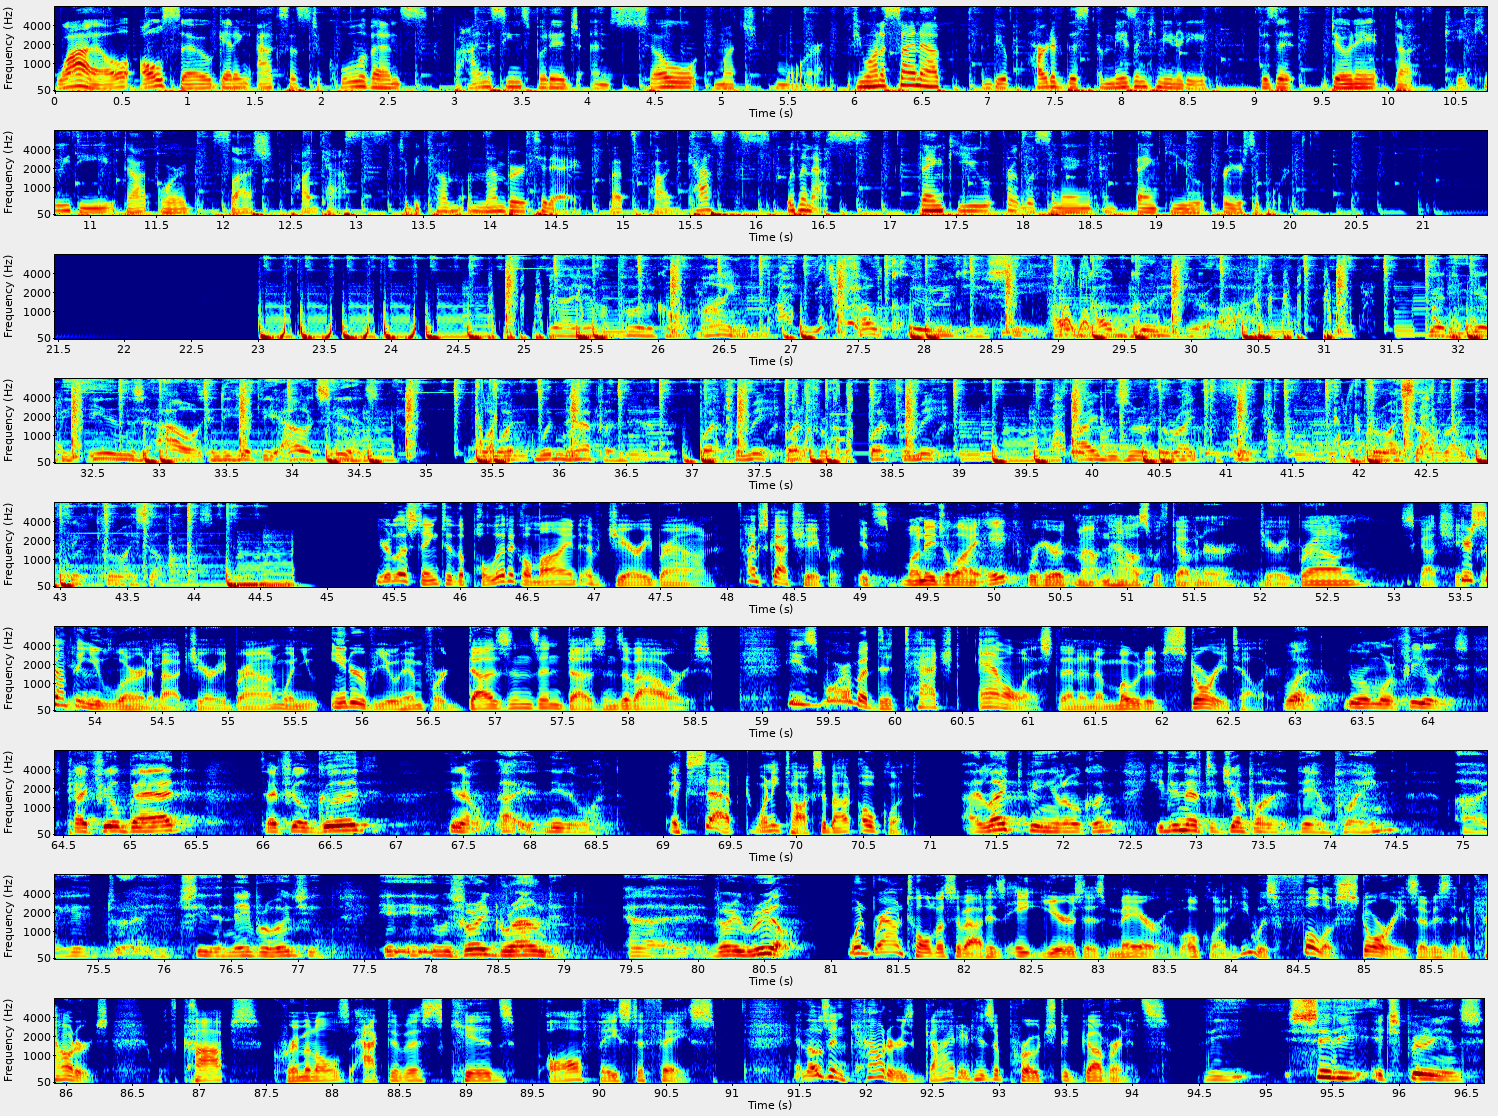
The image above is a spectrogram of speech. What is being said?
while also getting access to cool events, behind the scenes footage, and so much more. If you want to sign up and be a part of this amazing community, visit donate.kqed.org slash podcasts to become a member today. That's podcasts with an S. Thank you for listening and thank you for your support. I have a political mind. How clearly do you see? How, how good out and to get the outs in. What, what wouldn't happen but for me? But for, but for me. I reserve the right to think for myself. Right to think for myself. You're listening to The Political Mind of Jerry Brown. I'm Scott Shafer. It's Monday, July 8th. We're here at Mountain House with Governor Jerry Brown. Scott Shafer. Here's something here. you learn about Jerry Brown when you interview him for dozens and dozens of hours. He's more of a detached analyst than an emotive storyteller. What? You want more feelings? Do I feel bad? Do I feel good? You know, I, neither one. Except when he talks about Oakland. I liked being in Oakland. You didn't have to jump on a damn plane. Uh, you'd, you'd, see the neighborhoods. It, it, was very grounded and uh, very real. When Brown told us about his eight years as mayor of Oakland, he was full of stories of his encounters with cops, criminals, activists, kids, all face to face. And those encounters guided his approach to governance. The city experience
